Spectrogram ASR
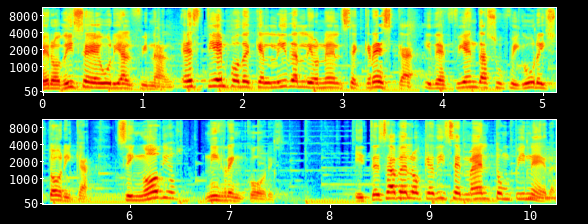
Pero dice Eury al final, es tiempo de que el líder Leonel se crezca y defienda su figura histórica, sin odios ni rencores. Y usted sabe lo que dice Melton Pineda.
